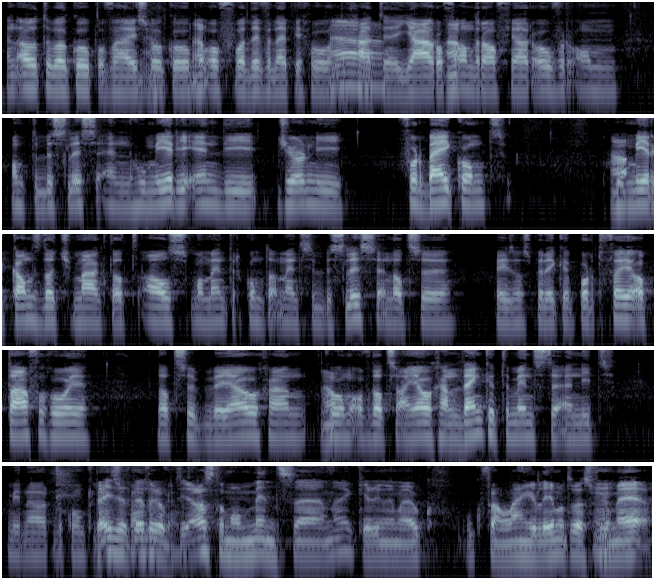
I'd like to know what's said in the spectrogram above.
een auto wil kopen of een huis wil kopen of whatever, dan heb je gewoon, gaat een jaar of anderhalf jaar over om, om te beslissen. En hoe meer je in die journey voorbij komt, hoe meer kans dat je maakt dat als moment er komt dat mensen beslissen en dat ze, bij van spreken, portefeuille op tafel gooien, dat ze bij jou gaan Ja. komen of dat ze aan jou gaan denken tenminste en niet meer naar de concurrentie gaan er op het juiste moment zijn. Hè. Ik herinner me ook, ook van lang geleden, want het was voor mij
